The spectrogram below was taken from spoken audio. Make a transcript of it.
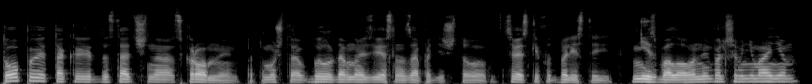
топы, так и достаточно скромные, потому что было давно известно на Западе, что советские футболисты не избалованы большим вниманием,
